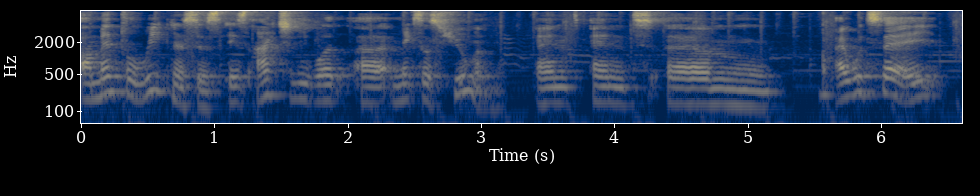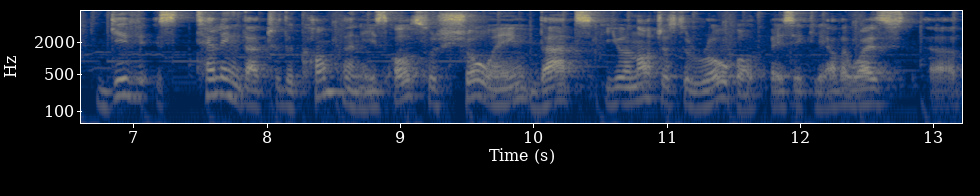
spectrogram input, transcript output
our mental weaknesses is actually what uh, makes us human, and and um, I would say give telling that to the company is also showing that you're not just a robot, basically. Otherwise, uh,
